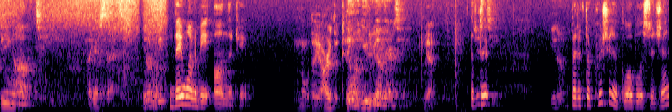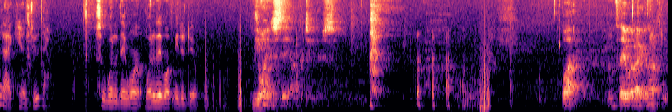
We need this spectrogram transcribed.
being on the team. I guess that's you know what I mean. They want to be on the team, No, they are the team. They want you to be on their team. Yeah. but Just they're, team. You know. but if they're pushing a globalist agenda, I can't do that. So what do they want? What do they want me to do? You want to stay out for two years. But I'll tell you what I can offer you.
